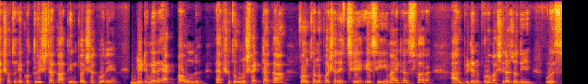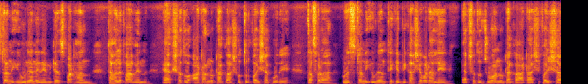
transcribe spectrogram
একশত একত্রিশ টাকা তিন পয়সা করে। ব্রিটেনের এক পাউন্ড একশত উনষাট টাকা পঞ্চান্ন পয়সা দিচ্ছে এসিই মানি ট্রান্সফার। আর ব্রিটেন প্রবাসীরা যদি ওয়েস্টার্ন ইউনিয়নে রেমিটেন্স পাঠান, তাহলে পাবেন একশত আটান্ন টাকা সত্তর পয়সা করে। তাছাড়া ওয়েস্টার্ন ইউনিয়ন থেকে বিকাশে পাঠালে একশত চুয়ান্ন টাকা আটাশি পয়সা,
